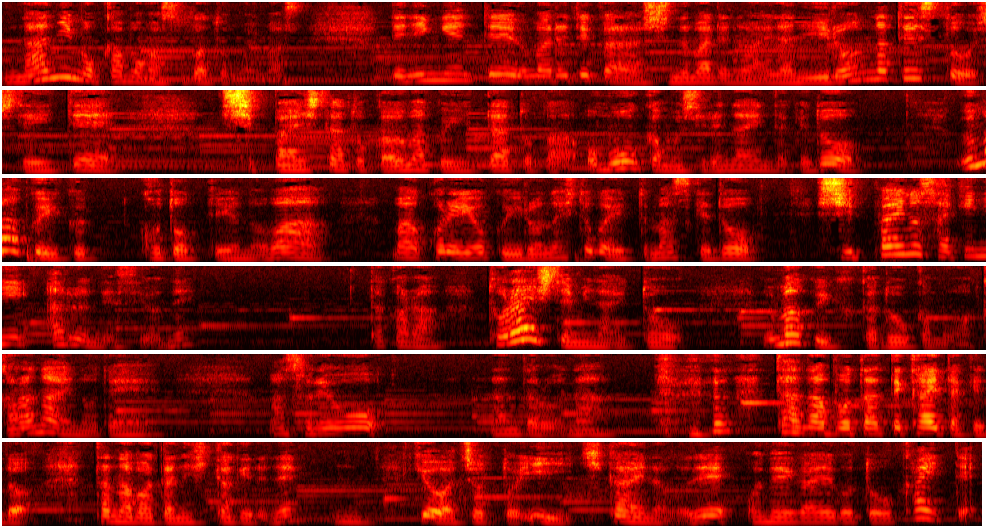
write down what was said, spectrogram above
何もかもがそうだと思います。で人間って生まれてから死ぬまでの間にいろんなテストをしていて失敗したとかうまくいったとか思うかもしれないんだけどうまくいくことっていうのはまあこれよくいろんな人が言ってますけど失敗の先にあるんですよね。だからトライしてみないとうまくいくかどうかもわからないので、まあ、それをなんだろうな。七夕って書いたけど七夕に引っ掛けてね、うん、今日はちょっといい機会なのでお願い事を書いて。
